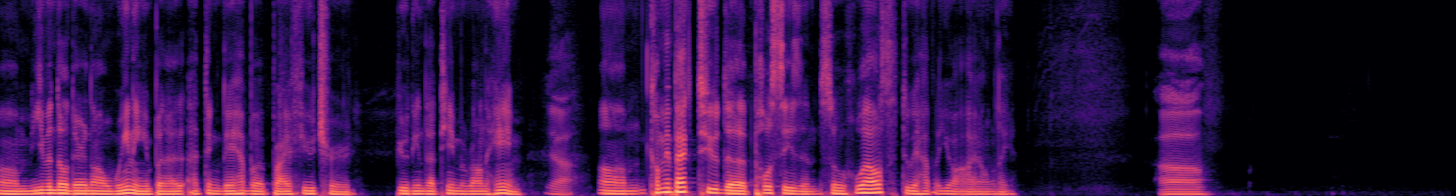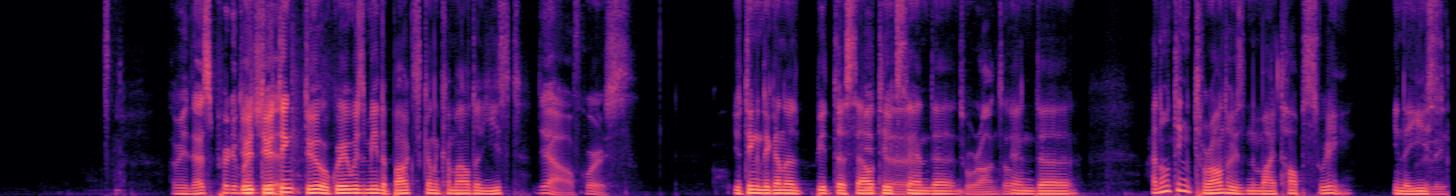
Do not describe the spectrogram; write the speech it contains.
um even though they're not winning but i, I think they have a bright future building that team around him Yeah. um coming back to the postseason so who else do we have your eye on Uh, I mean, that's pretty Do, much. do you it. think? Do you agree with me? The Bucks gonna come out of the East. Yeah, of course. You think they're gonna beat the Celtics the and uh, Toronto. and uh, I don't think Toronto is in my top three in the East. Really?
